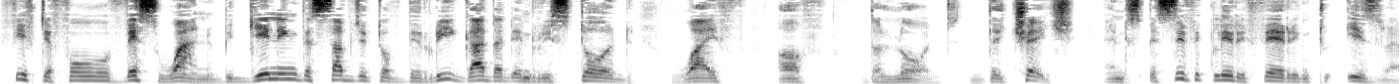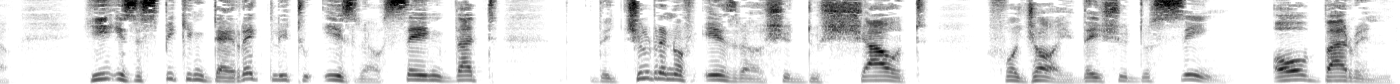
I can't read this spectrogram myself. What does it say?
54 verse 1, beginning the subject of the regathered and restored wife of the Lord, the church, and specifically referring to Israel. He is speaking directly to Israel, saying that the children of Israel should do shout for joy. They should do sing. O barren,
